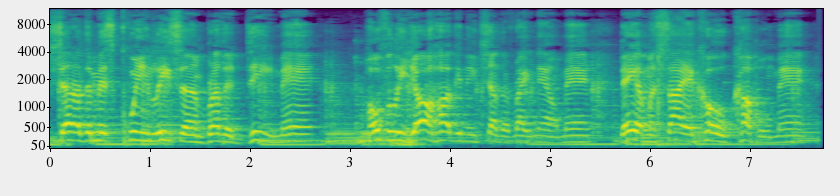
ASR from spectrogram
Shout out to Miss Queen Lisa and Brother D, man. Hopefully y'all hugging each other right now, man. They a Messiah Code couple, man.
